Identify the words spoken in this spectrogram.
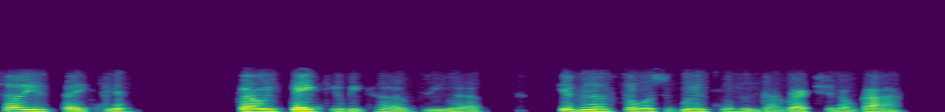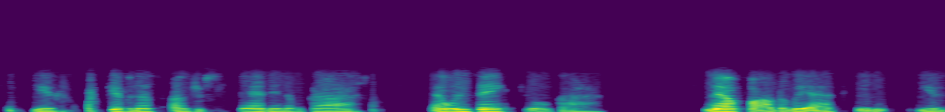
tell you thank you. God, we thank you because you have given us so much wisdom and direction, oh God. You've given us understanding of God, and we thank you, oh God. Now, Father, we ask you, you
